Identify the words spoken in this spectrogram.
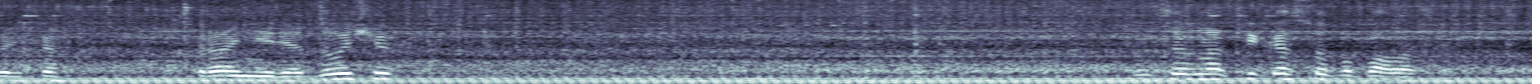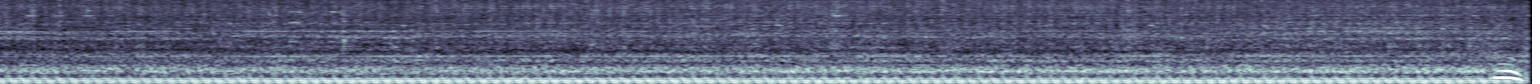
Картопелька. Крайній рядочок. Ну, Це в нас Пікассо попалося. Фух.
